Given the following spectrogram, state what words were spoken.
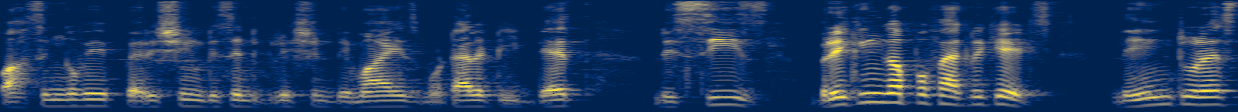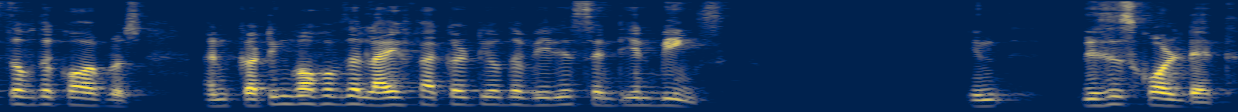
passing away, perishing, disintegration, demise, mortality, death, disease, breaking up of aggregates, laying to rest of the corpus, and cutting off of the life faculty of the various sentient beings. In this is called death,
